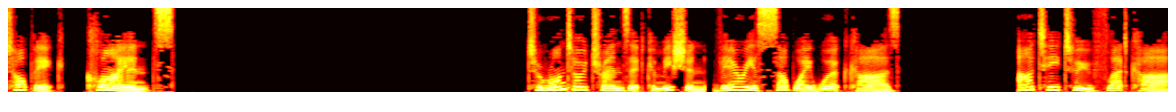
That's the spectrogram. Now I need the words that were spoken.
Topic: Clients. Toronto Transit Commission, various subway work cars. RT2 flat car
